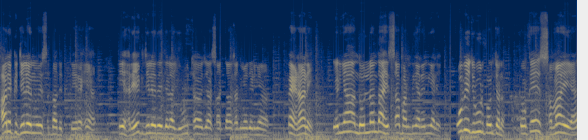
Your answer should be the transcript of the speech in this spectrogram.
ਹਰ ਇੱਕ ਜ਼ਿਲ੍ਹੇ ਨੂੰ ਇਹ ਸੱਦਾ ਦਿੱਤੇ ਰਹੇ ਹਾਂ ਇਹ ਹਰੇਕ ਜ਼ਿਲ੍ਹੇ ਦੇ ਜਿਹੜਾ ਯੂਥ ਜਾਂ ਸਾਡਾ, ਸਾਡੀਆਂ ਜਿਹੜੀਆਂ ਭੈਣਾਂ ਨੇ, ਜਿਹੜੀਆਂ ਅੰਦੋਲਨ ਦਾ ਹਿੱਸਾ ਬਣਦੀਆਂ ਰਹਿੰਦੀਆਂ ਨੇ, ਉਹ ਵੀ ਜ਼ਰੂਰ ਪਹੁੰਚਣ, ਕਿਉਂਕਿ ਸਮਾਂ ਇਹ ਹੈ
